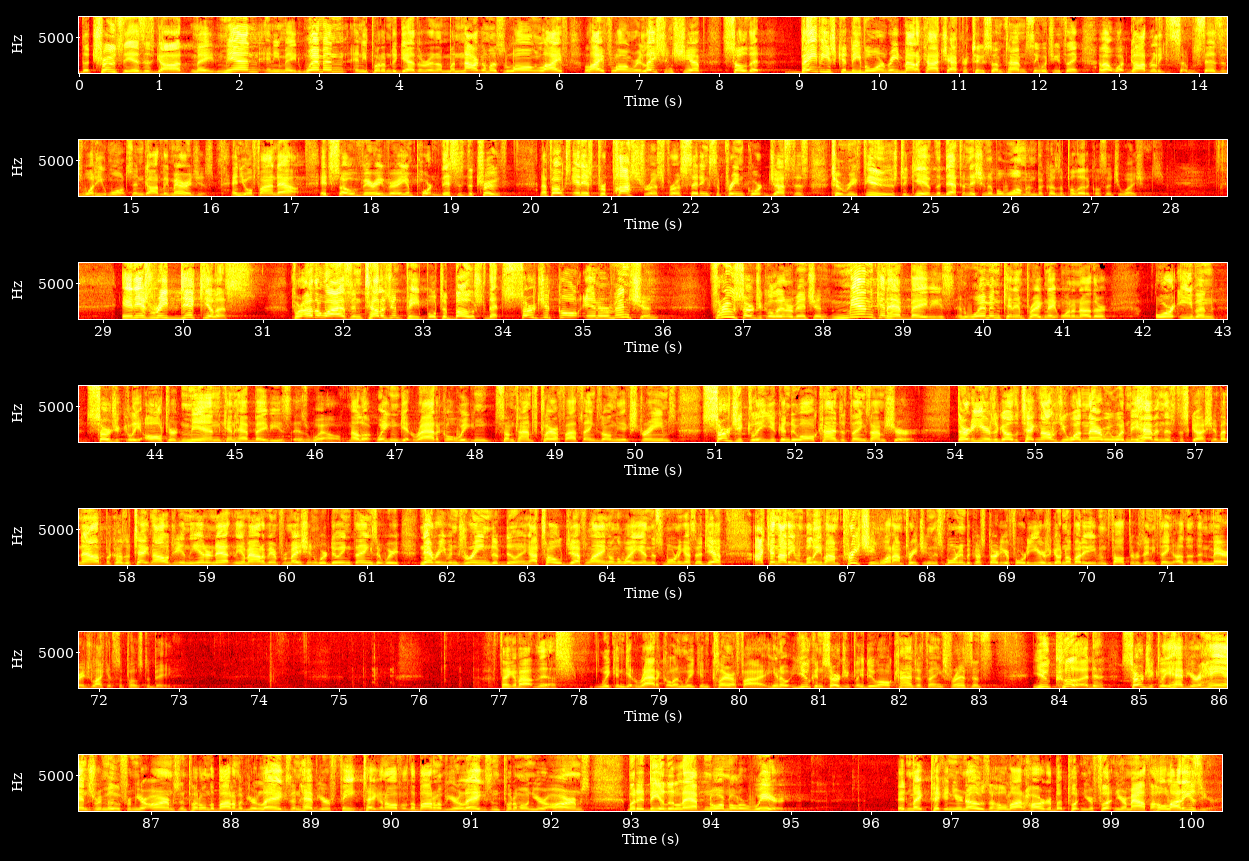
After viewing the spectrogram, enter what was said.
The truth is, is God made men and He made women and He put them together in a monogamous, long life, lifelong relationship so that babies could be born. Read Malachi chapter 2 sometime and see what you think about what God really says is what He wants in godly marriages. And you'll find out. It's so very, very important. This is the truth. Now, folks, it is preposterous for a sitting Supreme Court justice to refuse to give the definition of a woman because of political situations. It is ridiculous for otherwise intelligent people to boast that surgical intervention through surgical intervention, men can have babies and women can impregnate one another, or even surgically altered men can have babies as well. Now, look, we can get radical. We can sometimes clarify things on the extremes. Surgically, you can do all kinds of things, I'm sure. 30 years ago, the technology wasn't there, we wouldn't be having this discussion. But now, because of technology and the internet and the amount of information, we're doing things that we never even dreamed of doing. I told Jeff Lang on the way in this morning, I said, Jeff, I cannot even believe I'm preaching what I'm preaching this morning because 30 or 40 years ago, nobody even thought there was anything other than marriage like it's supposed to be. Think about this. We can get radical and we can clarify. You know, you can surgically do all kinds of things. For instance, you could surgically have your hands removed from your arms and put on the bottom of your legs and have your feet taken off of the bottom of your legs and put them on your arms, but it'd be a little abnormal or weird. It'd make picking your nose a whole lot harder, but putting your foot in your mouth a whole lot easier.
